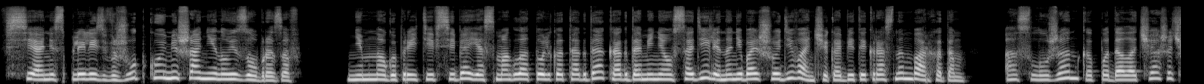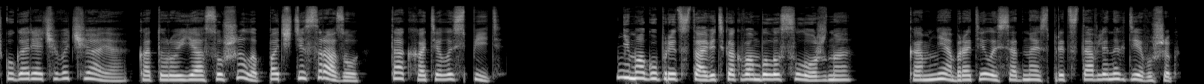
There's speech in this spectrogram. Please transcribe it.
все они сплелись в жуткую мешанину из образов. Немного прийти в себя я смогла только тогда, когда меня усадили на небольшой диванчик, обитый красным бархатом, а служанка подала чашечку горячего чая, которую я осушила почти сразу, так хотелось пить. Не могу представить, как вам было сложно». Ко мне обратилась одна из представленных девушек.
